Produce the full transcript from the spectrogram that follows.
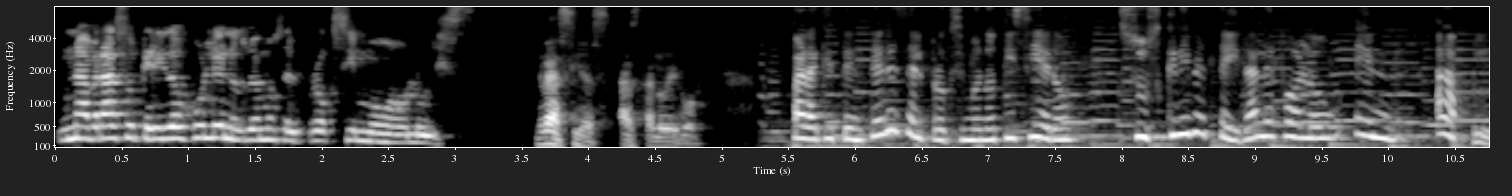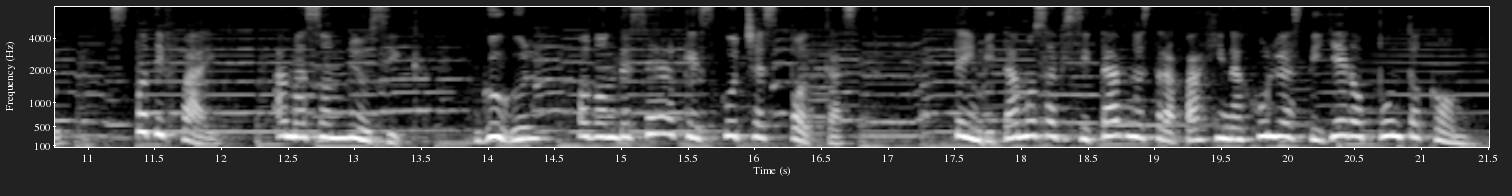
Un abrazo, querido Julio, y nos vemos el próximo lunes. Gracias, hasta luego. Para que te enteres del próximo noticiero, suscríbete y dale follow en Apple, Spotify, Amazon Music, Google o donde sea que escuches podcast. Te invitamos a visitar nuestra página julioastillero.com.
